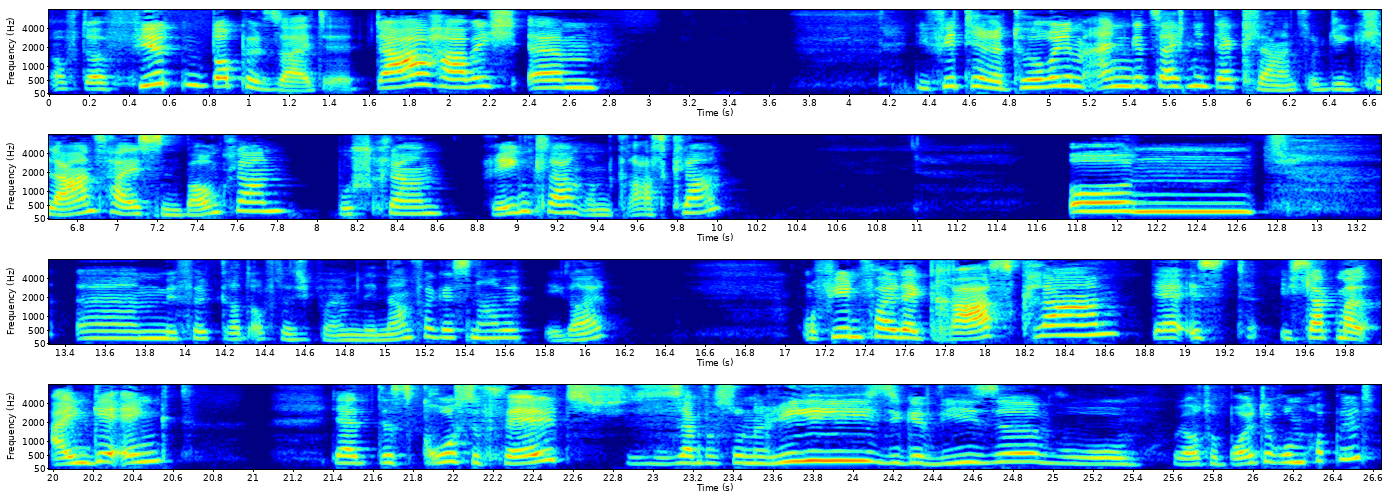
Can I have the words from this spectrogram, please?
Auf der vierten Doppelseite. Da habe ich ähm, die vier Territorien eingezeichnet der Clans. Und die Clans heißen Baumclan, Buschclan, Regenclan und Grasclan. Und ähm, mir fällt gerade auf, dass ich bei ihm den Namen vergessen habe. Egal. Auf jeden Fall der Grasclan, der ist, ich sag mal, eingeengt. Der hat das große Feld. Das ist einfach so eine riesige Wiese, wo lauter Beute rumhoppelt.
